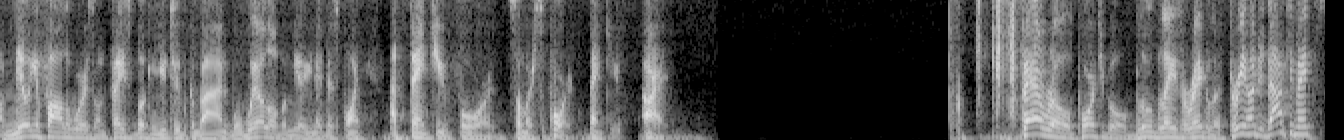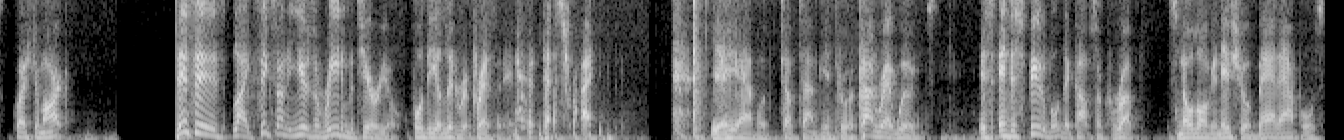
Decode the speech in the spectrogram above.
a million followers on Facebook and YouTube combined. We're well over a million at this point. I thank you for so much support. Thank you. All right. Faro, Portugal, Blue Blazer regular, 300 documents, question mark. This is like 600 years of reading material for the illiterate president. That's right. Yeah, he have a tough time getting through it. Conrad Williams. It's indisputable that cops are corrupt. It's no longer an issue of bad apples.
